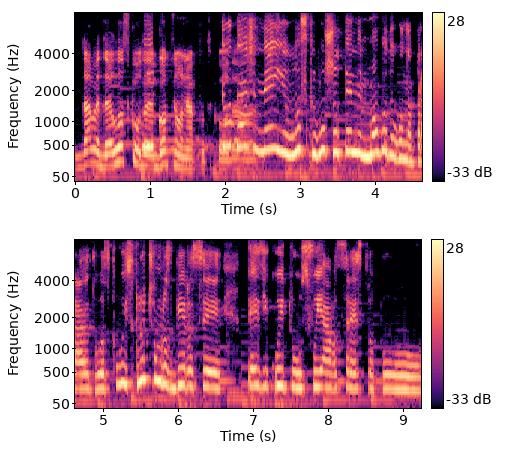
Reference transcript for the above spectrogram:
да, бе, да е лъскаво, да е готино някакво такова. То да, даже не е лъскаво, защото те не могат да го направят лъскаво. Изключвам, разбира се, тези, които освояват средства по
